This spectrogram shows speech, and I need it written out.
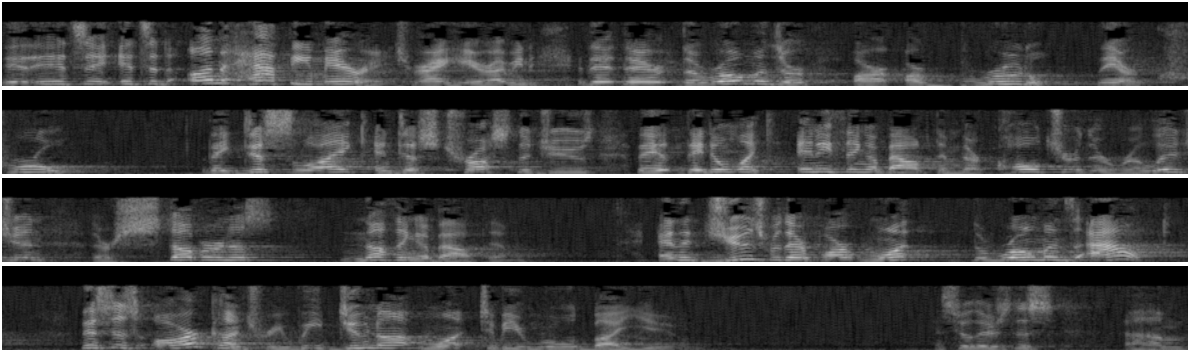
it, it's, a, it's an unhappy marriage right here. I mean, the Romans are, are, are brutal, they are cruel. They dislike and distrust the Jews. They, they don't like anything about them their culture, their religion, their stubbornness, nothing about them. And the Jews, for their part, want the Romans out. This is our country. We do not want to be ruled by you. And so there's this um,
